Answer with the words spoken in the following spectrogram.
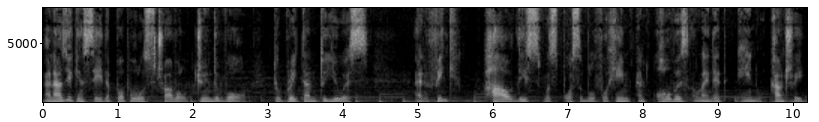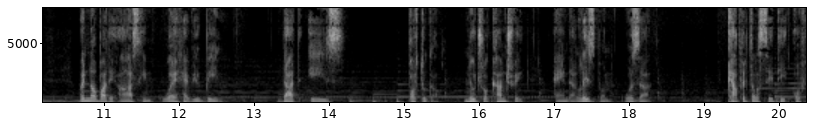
And as you can see, the populace traveled during the war to Britain to US and think how this was possible for him and always landed in a country where nobody asked him where have you been. That is Portugal, neutral country, and Lisbon was a capital city of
